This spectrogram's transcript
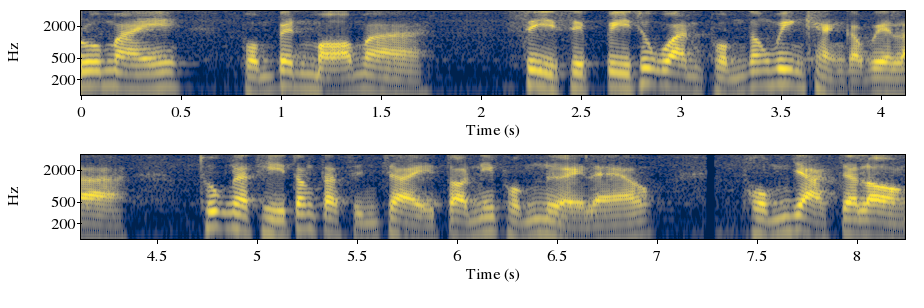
รู้ไหม ผมเป็นหมอมา 40 ปีทุกวันผมต้องวิ่งแข่งกับเวลา ทุกนาทีต้องตัดสินใจ ตอนนี้ผมเหนื่อยแล้ว ผมอยากจะลอง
